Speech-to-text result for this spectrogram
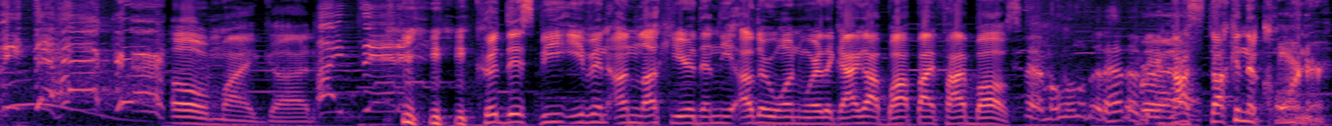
beat the hacker! Oh my god. I did it! Could this be even unluckier than the other one where the guy got bought by five balls? I'm a little bit ahead of you. Not stuck in the corner.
